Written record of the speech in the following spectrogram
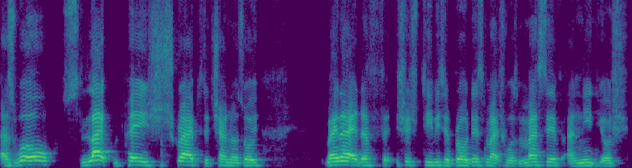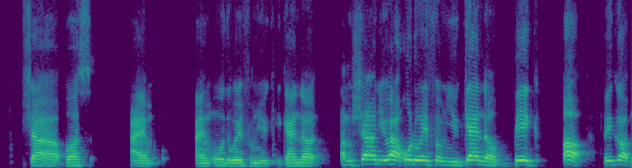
as well. Like the page, subscribe to the channel as well. Man United TV said, "Bro, this match was massive. I need your sh shout out, boss. I am, I am all the way from Uganda. I'm shouting you out all the way from Uganda. Big up, big up,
